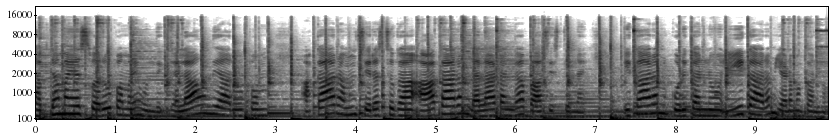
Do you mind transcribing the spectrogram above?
శబ్దమయ స్వరూపమై ఉంది. ఎలా ఉంది ఆ రూపం? అకారం శిరస్సుగా ఆకారం లలాటంగా భాసిస్తున్నాయి. ఇకారం కుడికన్ను ఈకారం ఎడమ కన్ను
